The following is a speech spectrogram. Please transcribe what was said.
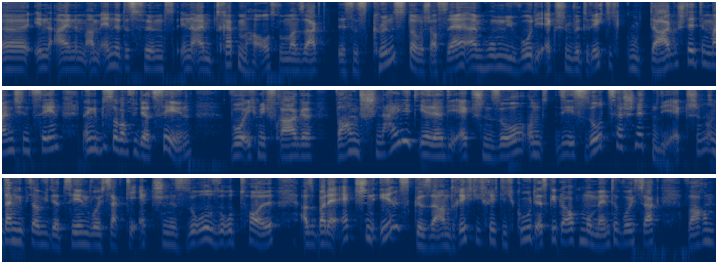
äh, in einem, am Ende des Films in einem Treppenhaus, wo man sagt, es ist künstlerisch auf sehr einem hohen Niveau, die Action wird richtig gut dargestellt in manchen Szenen. Dann gibt es aber auch wieder Szenen, wo ich mich frage, warum schneidet ihr denn die Action so? Und sie ist so zerschnitten, die Action. Und dann gibt es auch wieder Szenen, wo ich sage, die Action ist so, so toll. Also bei der Action insgesamt richtig, richtig gut. Es gibt auch Momente, wo ich sage, warum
